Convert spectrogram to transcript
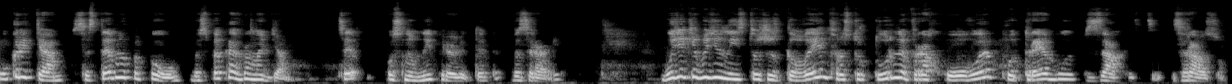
Укриття, система ППО, безпека громадян це основний пріоритет в Ізраїлі. Будь-яке будівництво житлове інфраструктурне враховує потребу в захисті зразу.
